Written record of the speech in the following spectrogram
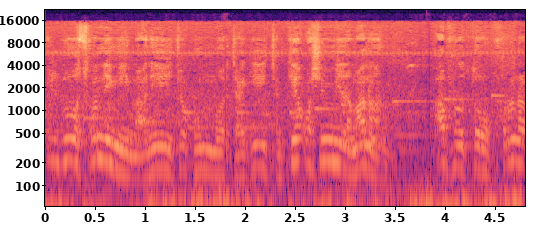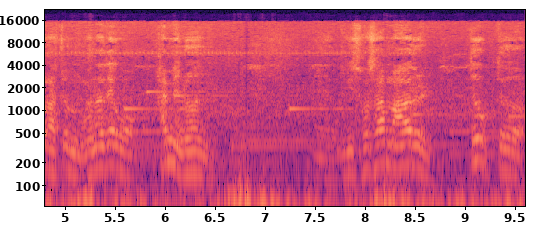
일부 손님이 많이 조금 뭐 자기 적게 오십니다만은 앞으로 또 코로나가 좀 완화되고 하면은 예, 우리 소사 마을을 더욱더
